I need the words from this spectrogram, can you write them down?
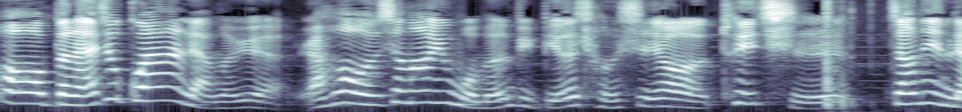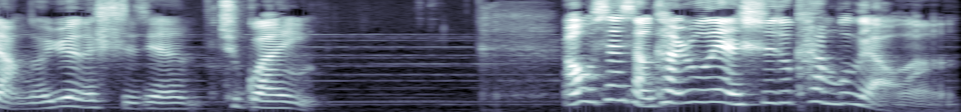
哦，本来就关了两个月，然后相当于我们比别的城市要推迟将近两个月的时间去观影。然后我现在想看《入殓师》就看不了了，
